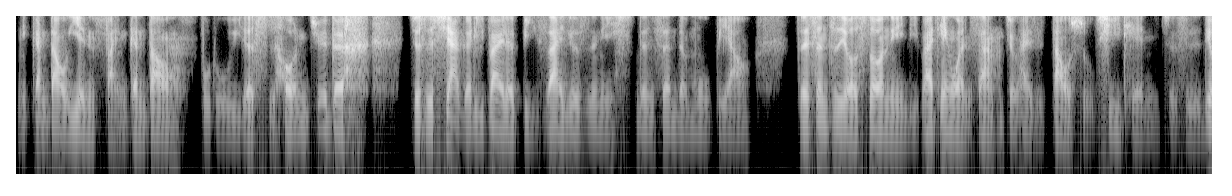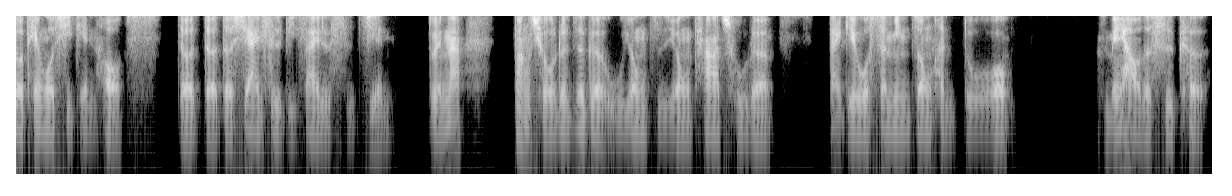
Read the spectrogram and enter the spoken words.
你感到厌烦、感到不如意的时候，你觉得 就是下个礼拜的比赛就是你 人生的目标。对，甚至有时候你礼拜天晚上就开始倒数七天，就是六天或七天后的的的下一次比赛的时间。对，那棒球的这个无用之用，它除了带给我生命中很多美好的时刻，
